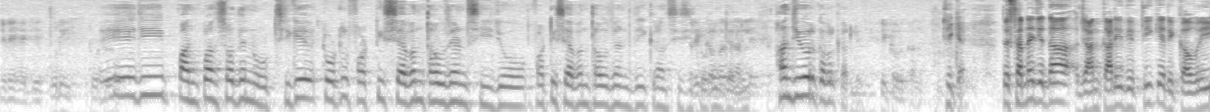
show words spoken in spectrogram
ਜਿਹੜੇ ਹੈਗੇ ਪੂਰੀ ਇਹ ਜੀ 5-500 ਦੇ ਨੋਟ ਸੀਗੇ ਟੋਟਲ 47000 ਸੀ ਜੋ 47000 ਦੀ ਕਰੰਸੀ ਸੀ ਟੋਟਲ? ਹਾਂਜੀ ਉਹ ਰਿਕਵਰ ਕਰ ਲਈ ਰਿਕਵਰ ਕਰ ਲਈ ਠੀਕ ਹੈ। ਤੇ ਸਰ ਨੇ ਜਿੱਦਾਂ ਜਾਣਕਾਰੀ ਦਿੱਤੀ ਕਿ ਰਿਕਵਰੀ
